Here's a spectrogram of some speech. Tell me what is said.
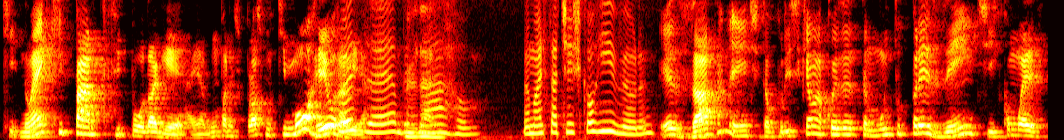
que não é que participou da guerra, é algum parente próximo que morreu na Pois guerra. é, bizarro. É uma estatística horrível, né? Exatamente. Então, por isso que é uma coisa muito presente, como é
